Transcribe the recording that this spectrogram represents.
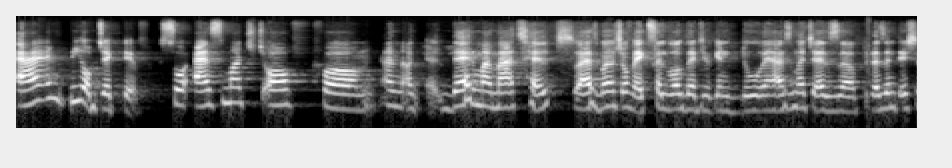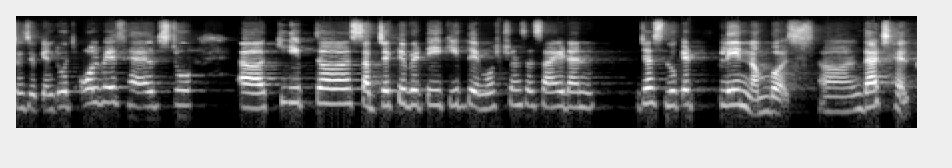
and be objective so as much of um, and uh, there my maths helps so as much of excel work that you can do as much as uh, presentations you can do it always helps to uh, keep the subjectivity keep the emotions aside and just look at plain numbers. Uh, that's helped.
